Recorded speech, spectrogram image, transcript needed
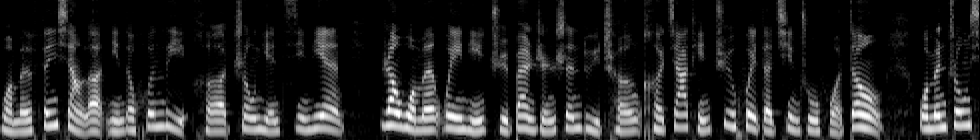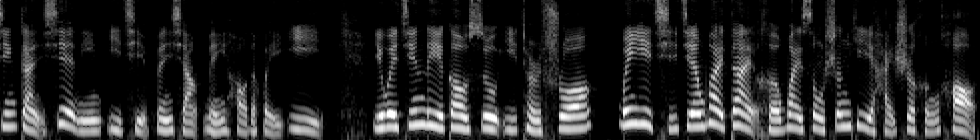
我们分享了您的婚礼和周年纪念。让我们为您举办人生旅程和家庭聚会的庆祝活动。我们衷心感谢您一起分享美好的回忆。一位经理告诉 Eater 说。瘟疫期间，外带和外送生意还是很好，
